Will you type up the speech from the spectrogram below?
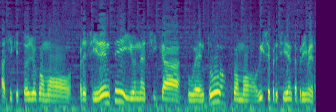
así que estoy yo como presidente y una chica juventud como vicepresidenta primera.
